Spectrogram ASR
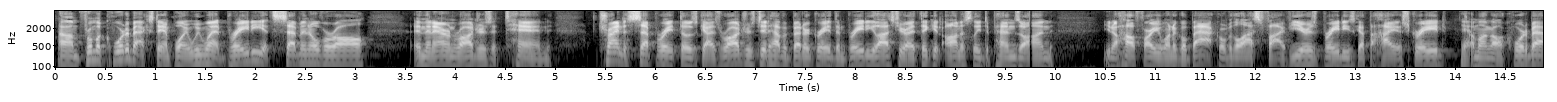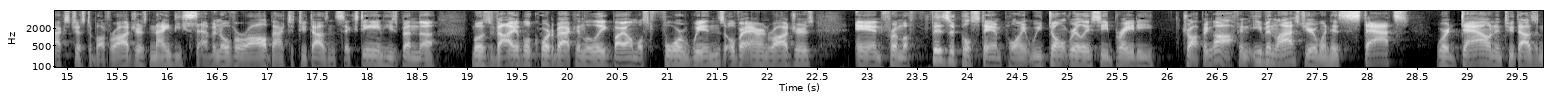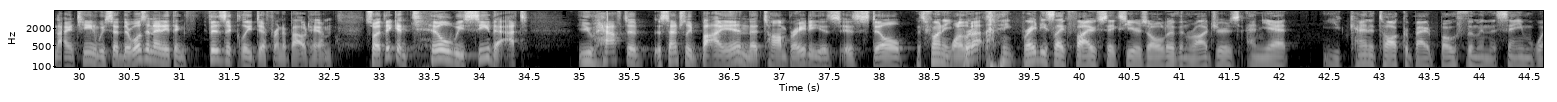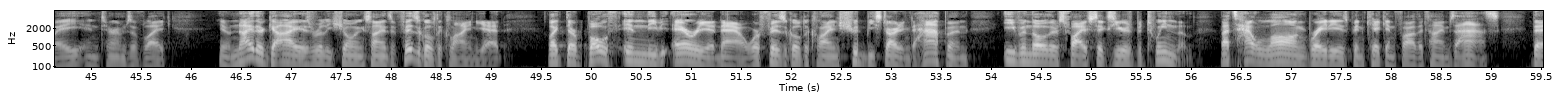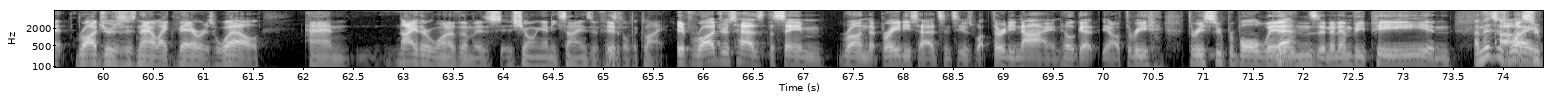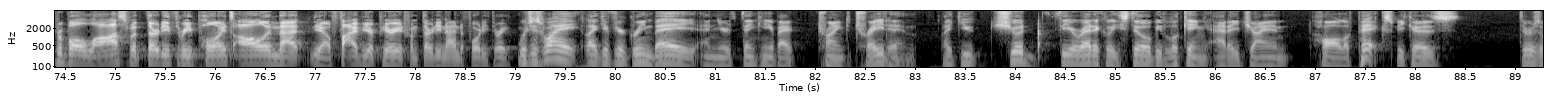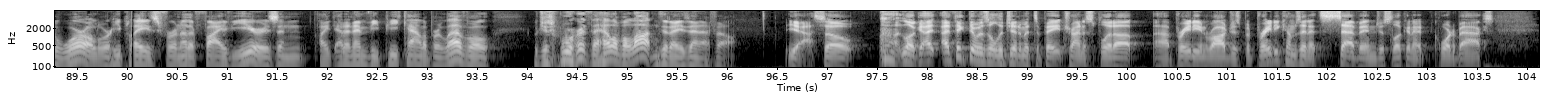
um, from a quarterback standpoint we went Brady at 7 overall and then Aaron Rodgers at 10 trying to separate those guys Rodgers did have a better grade than Brady last year. I think it honestly depends on you know how far you want to go back over the last five years. Brady's got the highest grade Yeah. among all quarterbacks, just above Rodgers, 97 overall back to 2016. He's been the most valuable quarterback in the league by almost four wins over Aaron Rodgers. And from a physical standpoint, we don't really see Brady dropping off. And even last year, when his stats were down in 2019, we said there wasn't anything physically different about him. So I think until we see that, you have to essentially buy in that Tom Brady is is still It's funny. one of the Bra- I think Brady's like five, six years older than Rodgers, and yet you kind of talk about both of them in the same way in terms of like, you know, neither guy is really showing signs of physical decline yet. Like they're both in the area now where physical decline should be starting to happen, even though there's five, six years between them. That's how long Brady has been kicking Father Time's ass. That Rodgers is now like there as well, and neither one of them is, is showing any signs of physical decline. if Rodgers has the same run that Brady's had since he was what 39, he'll get you know three three Super Bowl wins and an MVP and And this is uh, why- a Super Bowl loss with 33 points, all in that you know five year period from 39 to 43. Which is why, like, if you're Green Bay and you're thinking about trying to trade him, like, you should theoretically still be looking at a giant haul of picks because there's a world where he plays for another five years and, like, at an MVP caliber level, which is worth a hell of a lot in today's NFL. Yeah. So, look, I, I think there was a legitimate debate trying to split up uh, Brady and Rodgers, but Brady comes in at seven, just looking at quarterbacks,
